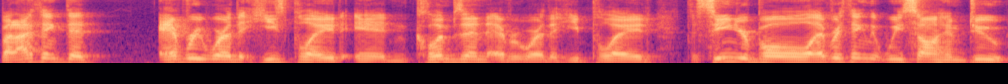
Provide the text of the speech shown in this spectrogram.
But I think that everywhere that he's played in Clemson, everywhere that he played the Senior Bowl, everything that we saw him do,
